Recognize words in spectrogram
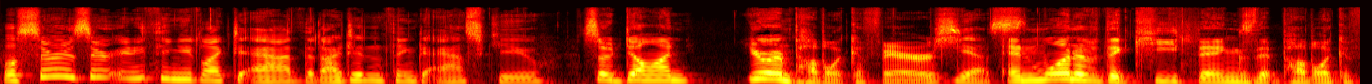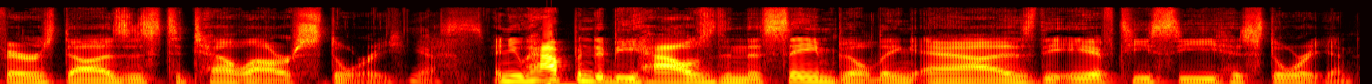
Well, sir, is there anything you'd like to add that I didn't think to ask you? So, Dawn, you're in public affairs. Yes. And one of the key things that public affairs does is to tell our story. Yes. And you happen to be housed in the same building as the AFTC historian.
